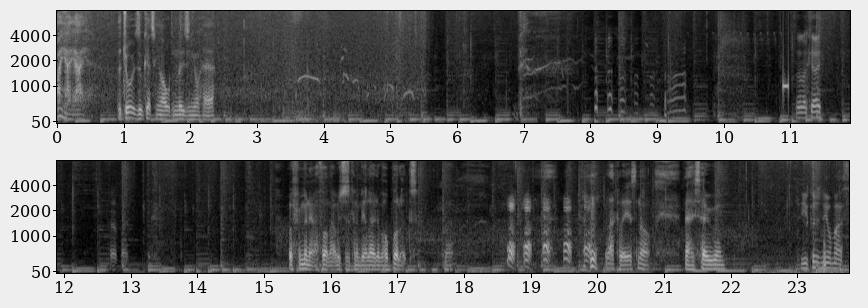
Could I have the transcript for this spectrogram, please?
Ay, ay, ay. The joys of getting old and losing your hair. Is that okay? Perfect. Well, for a minute I thought that was just going to be a load of old bullocks. But luckily it's not. No, so um, You put it in your mouth.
